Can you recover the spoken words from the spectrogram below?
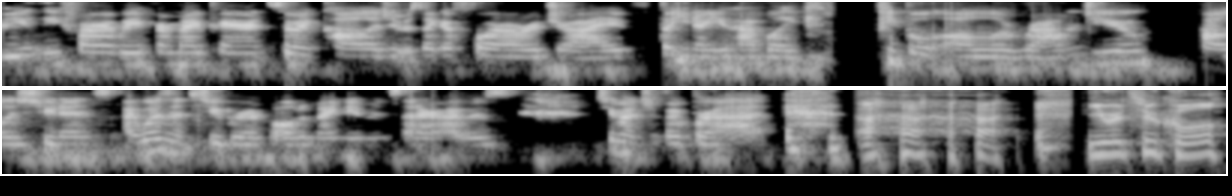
really far away from my parents. So in college, it was like a four-hour drive. But you know, you have like people all around you, college students. I wasn't super involved in my Newman Center. I was too much of a brat. you were too cool.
